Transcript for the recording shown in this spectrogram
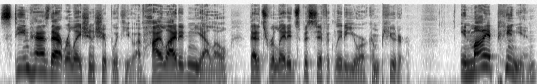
Steam has that relationship with you. I've highlighted in yellow that it's related specifically to your computer. In my opinion,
